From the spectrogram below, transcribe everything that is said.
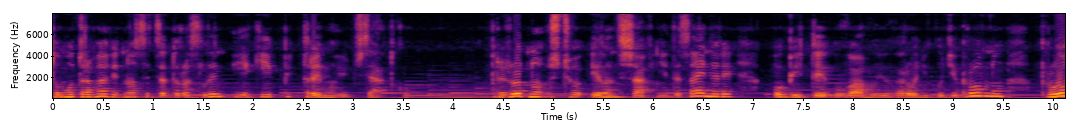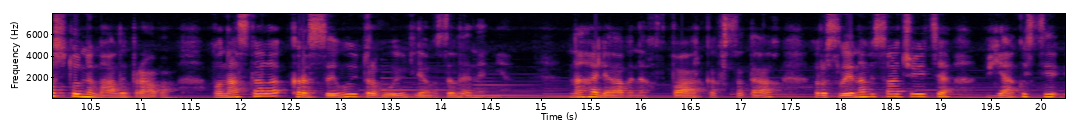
тому трава відноситься до рослин, які підтримують взятку. Природно, що і ландшафтні дизайнери обійти увагою Вероніку Дібровну просто не мали права, вона стала красивою травою для озеленення. На галявинах, в парках, в садах рослина висаджується в якості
